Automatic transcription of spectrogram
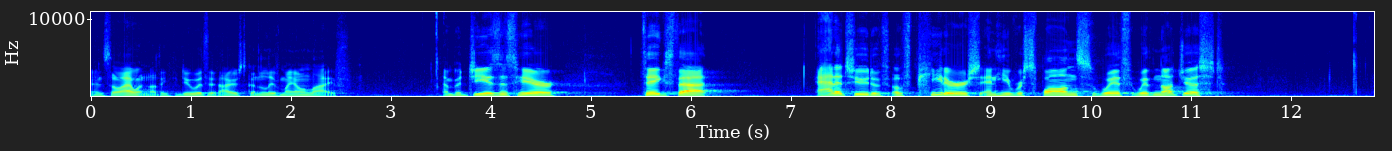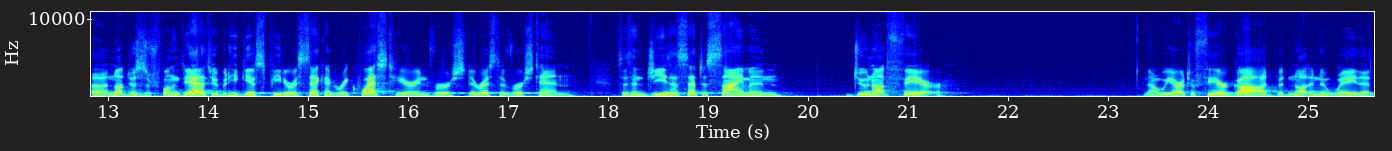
And so I want nothing to do with it. I was going to live my own life. And but Jesus here takes that attitude of, of Peter's and he responds with, with not just uh, not just responding to the attitude, but he gives Peter a second request here in verse the rest of verse 10. It says, And Jesus said to Simon, Do not fear. Now we are to fear God, but not in a way that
